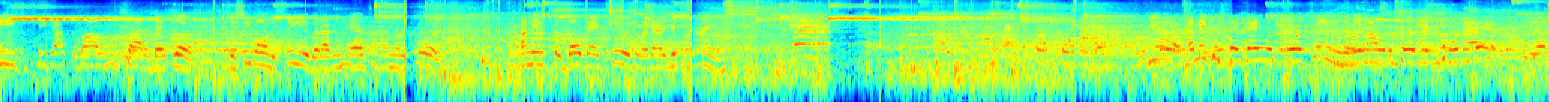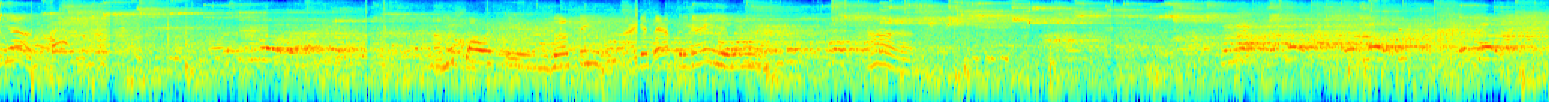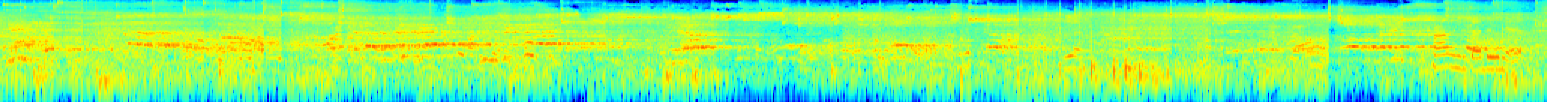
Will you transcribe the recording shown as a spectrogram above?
he he got the ball and he shot it back up. So she wanted to see it, but I didn't have time to record it. I mean, to go back to it because I got to get the game. Yeah, I mean, because they gave us 14, and then all of a sudden they put it back. Yeah. I'm going to show it to you. Well, see, I guess after the game they won't. Do that.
